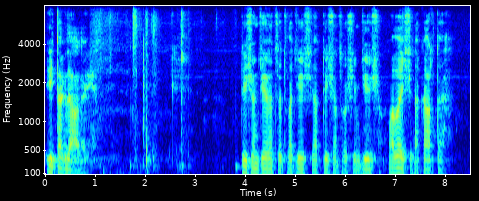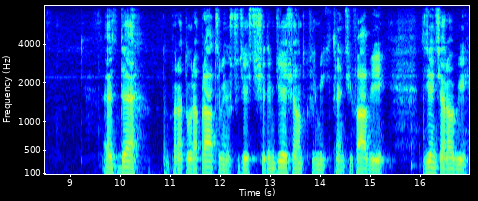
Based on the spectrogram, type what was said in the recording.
i tak dalej. 1920 1080 ma wejście na kartę SD temperatura pracy minus 30 70 filmiki kręci w AVI zdjęcia robi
